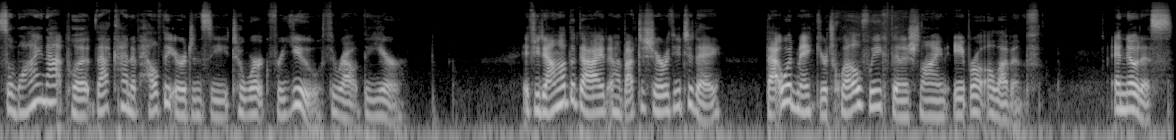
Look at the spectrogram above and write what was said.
So, why not put that kind of healthy urgency to work for you throughout the year? If you download the guide I'm about to share with you today, that would make your 12 week finish line April 11th. And notice,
